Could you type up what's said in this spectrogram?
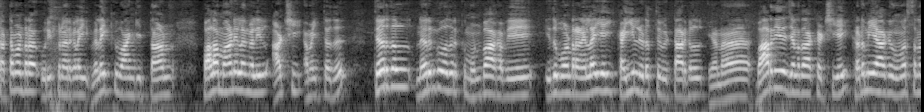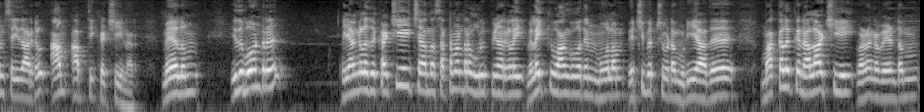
சட்டமன்ற உறுப்பினர்களை விலைக்கு வாங்கித்தான் பல மாநிலங்களில் ஆட்சி அமைத்தது. தேர்தல் நெருங்குவதற்கு முன்பாகவே இது போன்ற நிலையை கையில் எடுத்து விட்டார்கள் என பாரதிய ஜனதா கட்சியை கடுமையாக விமர்சனம் செய்தார்கள் ஆம் ஆப்தி கட்சியினர். மேலும் இதுபோன்று எங்களது கட்சியைச் சார்ந்த சட்டமன்ற உறுப்பினர்களை விலைக்கு வாங்குவதன் மூலம் வெற்றி பெற்றுவிட முடியாது. மக்களுக்கு நல்லாட்சியை வழங்க வேண்டும்.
